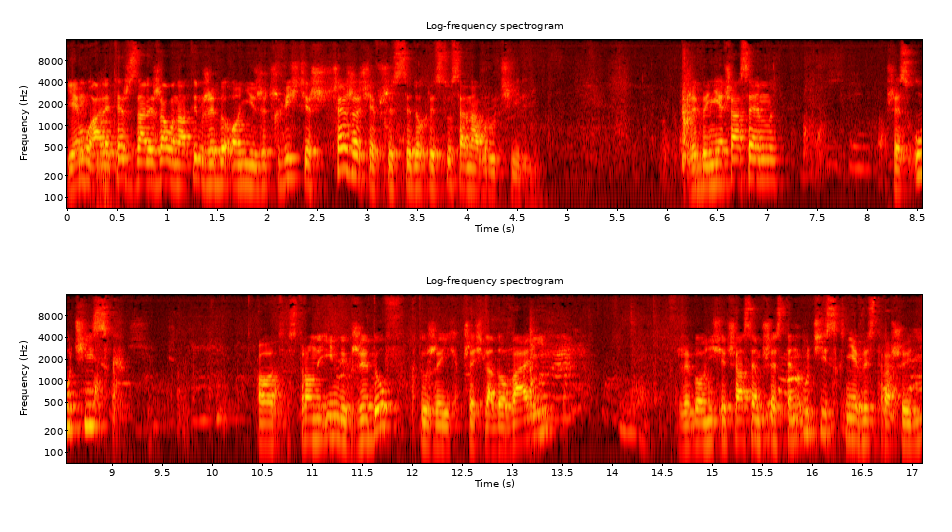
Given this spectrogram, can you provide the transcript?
Jemu ale też zależało na tym, żeby oni rzeczywiście szczerze się wszyscy do Chrystusa nawrócili. Żeby nie czasem przez ucisk od strony innych Żydów, którzy ich prześladowali, żeby oni się czasem przez ten ucisk nie wystraszyli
